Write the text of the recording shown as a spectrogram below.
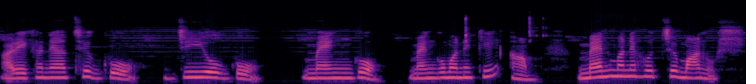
আর এখানে আছে go, G O, go. Mango mango কি? আম। ম্যান মানে হচ্ছে মানুষ।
